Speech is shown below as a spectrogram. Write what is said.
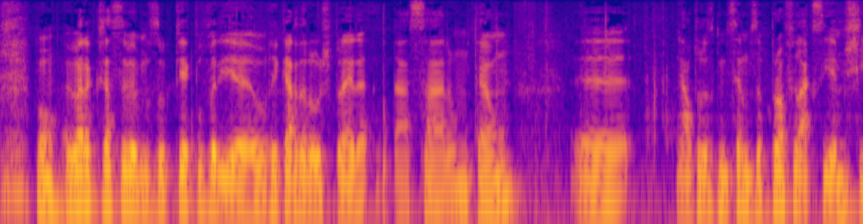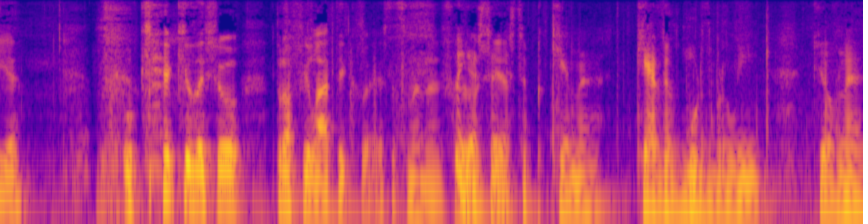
Bom, agora que já sabemos o que é que levaria o Ricardo Araújo Pereira a assar um cão, eh, é a altura de conhecermos a profilaxia mexia. O que é que o deixou profilático esta semana? Foi esta, esta pequena queda de muro de Berlim que houve na,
